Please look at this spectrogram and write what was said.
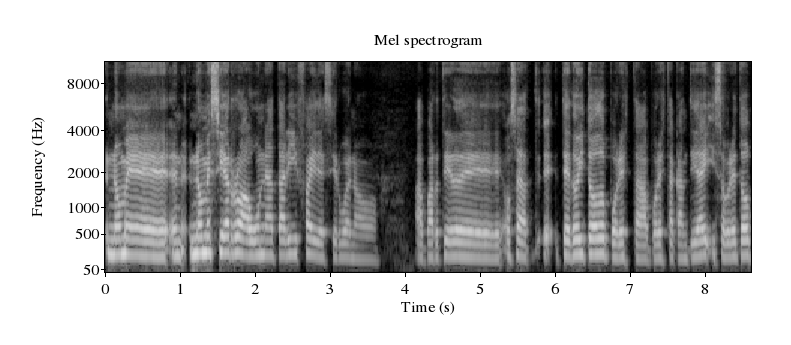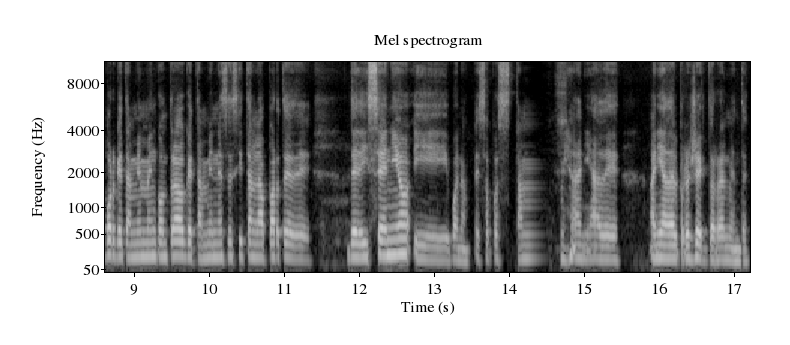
no, me, no me cierro a una tarifa y decir, bueno, a partir de, o sea, te doy todo por esta, por esta cantidad y sobre todo porque también me he encontrado que también necesitan la parte de, diseño y bueno, eso pues también añade, añade al proyecto realmente.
